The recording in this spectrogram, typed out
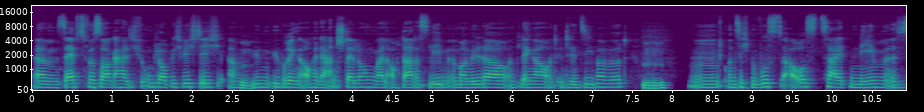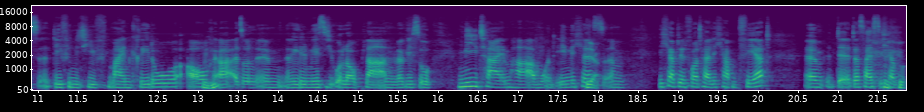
ähm, Selbstfürsorge halte ich für unglaublich wichtig, ähm, mhm. im Übrigen auch in der Anstellung, weil auch da das Leben immer wilder und länger und intensiver wird. Mhm. Mm, und sich bewusste Auszeiten nehmen ist definitiv mein Credo auch. Mhm. Ja, also ähm, regelmäßig Urlaub planen, wirklich so Me-Time haben und ähnliches. Ja. Ähm, ich habe den Vorteil, ich habe ein Pferd. Ähm, das heißt, ich habe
